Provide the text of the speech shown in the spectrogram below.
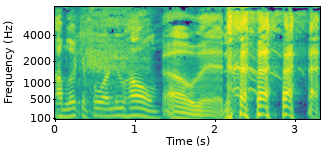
I'm looking for a new home. Oh man,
